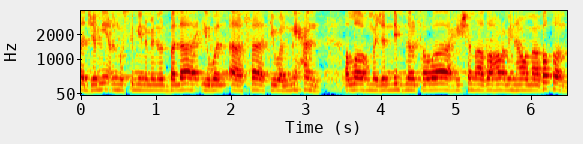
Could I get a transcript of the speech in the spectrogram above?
جميع المسلمين من البلاء والآفات والمحن اللهم جنبنا الفواحش ما ظهر منها وما بطن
